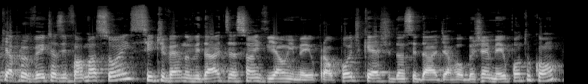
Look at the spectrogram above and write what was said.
que aproveite as informações. Se tiver novidades, é só enviar um e-mail para o podcastdancidade.gmail.com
